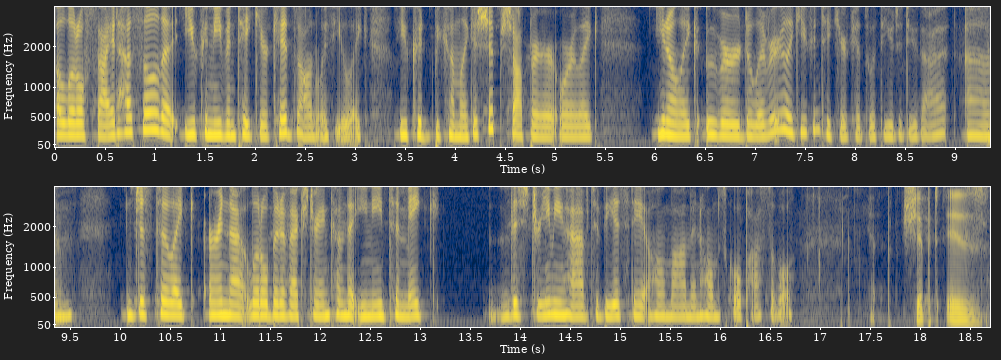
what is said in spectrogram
a little side hustle that you can even take your kids on with you. Like you could become like a Shipt shopper or like you know, like Uber delivery, like you can take your kids with you to do that. Um just to like earn that little bit of extra income that you need to make this dream you have to be a stay-at-home mom and homeschool possible. Yep. Shipt is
